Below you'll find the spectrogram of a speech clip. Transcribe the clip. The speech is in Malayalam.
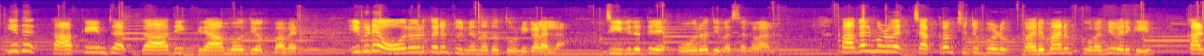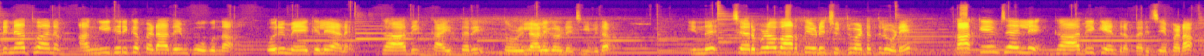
ഇത് കാക്കയും ഗാദി ഗ്രാമോദ്യോഗ് ഭവൻ. ഇവിടെ ഓരോരുത്തരും തുന്നുന്നത് തുണികളല്ല. ജീവിതത്തിലെ ഓരോ ദിവസങ്ങളാണ്. പകൽ മുഴുവൻ ചക്രം ചുറ്റുമ്പോഴും വരുമാനം കുറഞ്ഞു വരികയും കഠിനാധ്വാനം അംഗീകരിക്കപ്പെടാതെയും പോകുന്ന ഒരു മേഖലയാണ് ഖാദി കൈത്തറി തൊഴിലാളികളുടെ ജീവിതം. ഇന്ന് ചെറുപുഴ വാർത്തയുടെ ചുറ്റുവട്ടത്തിലൂടെ കാക്കയം ചാലിലെ ഖാദി കേന്ദ്രം പരിചയപ്പെടാം.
